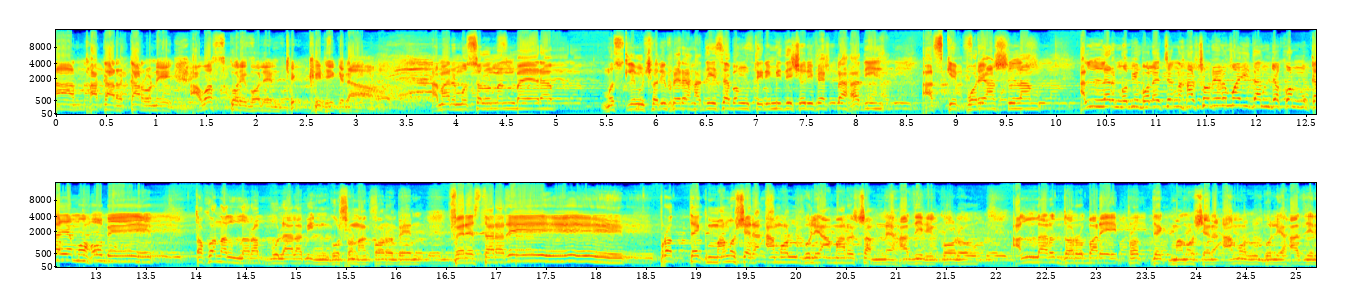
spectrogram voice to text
না থাকার কারণে। আওয়াজ করে বলেন, ঠিক ঠিক না? আমার মুসলমান ভাইয়েরা মুসলিম শরীফের হাদিস এবং তিরমিদি শরীফ একটা হাদিস। আজকে পরে আসলাম। আল্লাহর নবী বলেছেন হাসরের ময়দান যখন কায়েম হবে, তখন আল্লাহ রাব্বুল আলামিন ঘোষণা করবেন ফেরেস্তারা রে প্রত্যেক মানুষের আমলগুলি আমার সামনে হাজির করো। আল্লাহর দরবারে প্রত্যেক মানুষের আমলগুলি হাজির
